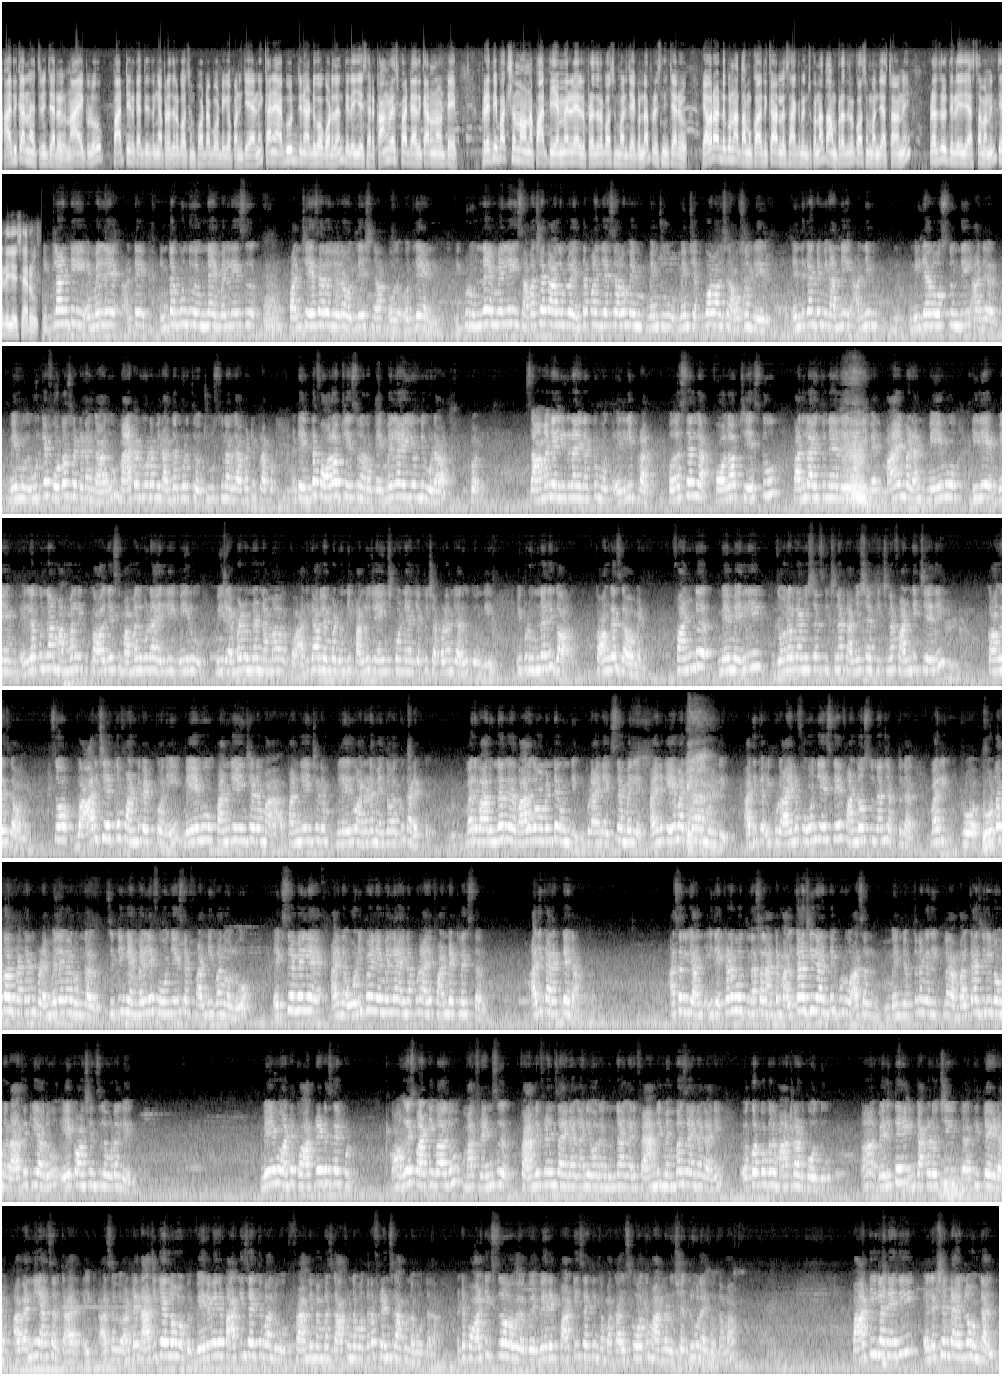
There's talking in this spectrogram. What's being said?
అధికారులను హెచ్చరించారు. నాయకులు పార్టీలకు అతీతంగా ప్రజల కోసం పోటాపోటీగా పనిచేయాలని కానీ అభివృద్ధిని అడ్డుకోకూడదని తెలియజేశారు. కాంగ్రెస్ పార్టీ అధికారంలో ఉంటే ప్రతిపక్షంలో ఉన్న పార్టీ ఎమ్మెల్యేలు ప్రజల కోసం పనిచేయకుండా ప్రశ్నించారు. ఎవరు అడ్డుకున్నా తమకు అధికారులు సహకరించుకున్నా తాము ప్రజల కోసం పనిచేస్తామని ప్రజలు తెలియజేస్తామని తెలియజేశారు. ఇట్లాంటి ఎమ్మెల్యే అంటే ఇంతకుముందు ఉన్న ఎమ్మెల్యేస్ పని చేశారో లేదో వదిలేసిన వదిలేయండి. ఇప్పుడు ఉన్న ఎమ్మెల్యే ఈ సంవత్సర కాలంలో ఎంత పని చేశారో మేము మేము చూ మేము చెప్పుకోవాల్సిన అవసరం లేదు. ఎందుకంటే మీరు అన్ని అన్ని మీడియాలో వస్తుంది అండ్ మేము ఊరికే ఫొటోస్ పెట్టడం కాదు. మ్యాటర్ కూడా మీరు అందరు కూడా చూస్తున్నారు కాబట్టి అంటే ఎంత ఫాలో అప్ చేస్తున్నారు? ఒక ఎమ్మెల్యే అయ్యుండి కూడా సామాన్య లీడర్ అయినట్టు మొత్తం వెళ్ళి పర్సనల్గా ఫాలో అప్ చేస్తూ పనులు అవుతున్నాయా లేదా అని మా ఎంబడి అంటే మేము డిలే మేము వెళ్ళకున్నా మమ్మల్ని కాల్ చేసి మమ్మల్ని కూడా వెళ్ళి మీరు మీరు ఎంబడి ఉండండి అమ్మ అధికారులు ఎంబడి ఉండి పనులు చేయించుకోండి అని చెప్పి చెప్పడం జరుగుతుంది. ఇప్పుడు ఉన్నది కాంగ్రెస్ గవర్నమెంట్. ఫండ్ మేము వెళ్ళి జోనల్ కమిషనర్స్కి ఇచ్చిన కమిషనర్కి ఇచ్చిన ఫండ్ ఇచ్చేది కాంగ్రెస్ గవర్నమెంట్. సో వారి చేతిలో ఫండ్ పెట్టుకొని మేము పని చేయించడం పని చేయించడం లేదు అనడం ఎంతవరకు కరెక్ట్? మరి వారు ఉన్నారు కదా వాళ్ళ గవర్నమెంటే ఉంది. ఇప్పుడు ఆయన ఎక్స్ ఎమ్మెల్యే ఆయనకి ఏం అధికారం ఉంది? అధిక ఇప్పుడు ఆయన ఫోన్ చేస్తే ఫండ్ వస్తుందని చెప్తున్నారు. మరి ప్రో ప్రోటోకాల్ ప్రకారం ఇప్పుడు ఎమ్మెల్యే గారు ఉన్నారు. సిట్టింగ్ ఎమ్మెల్యే ఫోన్ చేస్తే ఫండ్ ఇవ్వని వాళ్ళు ఎక్స్ ఎమ్మెల్యే ఆయన ఓడిపోయిన ఎమ్మెల్యే అయినప్పుడు ఆయన ఫండ్ ఎట్లా ఇస్తారు? అది కరెక్టేనా? అసలు ఇది ఇది ఎక్కడ పోతుంది? అసలు అంటే మల్కాజిరి అంటే ఇప్పుడు అసలు మేము చెప్తున్నాం కదా ఇట్లా మల్కాజిరిలో ఉన్న రాజకీయాలు ఏ కాన్షియన్స్లో కూడా లేదు. మేము అంటే కార్పొరేటర్స్గా ఇప్పుడు కాంగ్రెస్ పార్టీ వాళ్ళు మా ఫ్రెండ్స్ ఫ్యామిలీ ఫ్రెండ్స్ అయినా కానీ ఎవరైనా ఉన్నా కానీ ఫ్యామిలీ మెంబర్స్ అయినా కానీ ఒకరికొకరు మాట్లాడుకోవద్దు. వెళ్తే ఇంకా అక్కడ వచ్చి తిట్టేయడం. అవన్నీ అసలు అసలు అంటే రాజకీయాల్లో వేరే వేరే పార్టీస్ అయితే వాళ్ళు ఫ్యామిలీ మెంబర్స్ కాకుండా పోతారా ఫ్రెండ్స్ కాకుండా పోతారా? అంటే పాలిటిక్స్లో వేరే పార్టీస్ అయితే ఇంకా మా కలుసుకోవద్దు మాట్లాడు శత్రువులు అయిపోతామా? పార్టీలు అనేది ఎలక్షన్ టైంలో ఉండాలి.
